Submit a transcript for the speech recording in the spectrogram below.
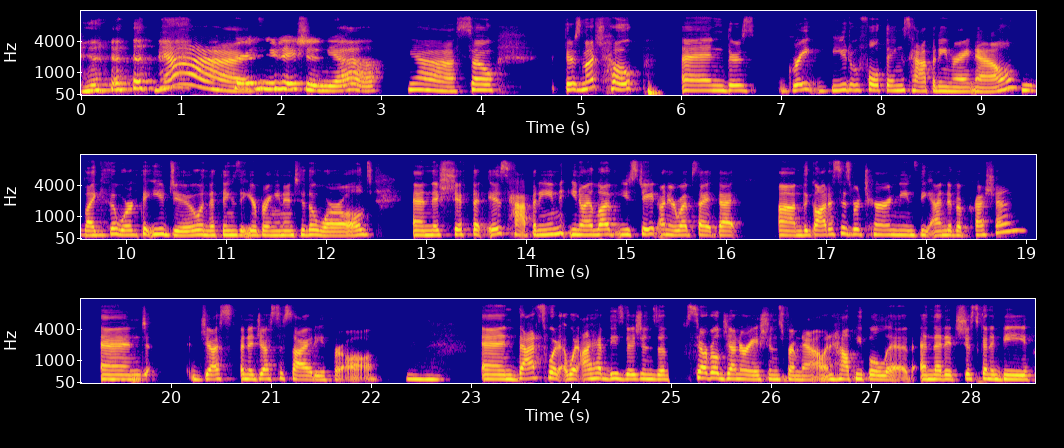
yeah. Transmutation. Yeah. Yeah. So there's much hope and there's great, beautiful things happening right now, mm-hmm. like the work that you do and the things that you're bringing into the world and this shift that is happening. You know, I love you state on your website that um, the goddess's return means the end of oppression and just and a just society for all. Mm-hmm. And that's what, what I have these visions of several generations from now and how people live, and that it's just going to be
